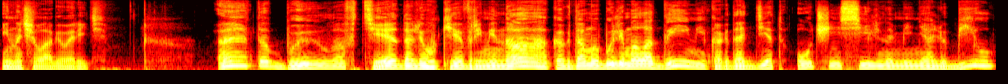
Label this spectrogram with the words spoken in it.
и начала говорить. Это было в те далекие времена, когда мы были молодыми, когда дед очень сильно меня любил.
